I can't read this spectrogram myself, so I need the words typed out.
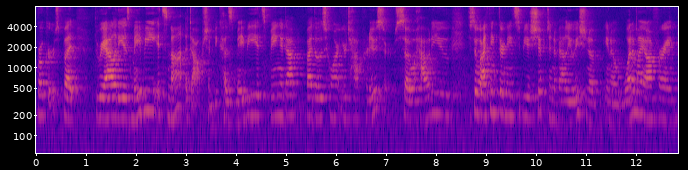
brokers. But the reality is maybe it's not adoption because maybe it's being adopted by those who aren't your top producers. So how do you so i think there needs to be a shift in evaluation of you know what am i offering?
